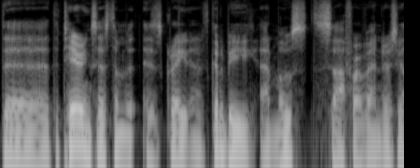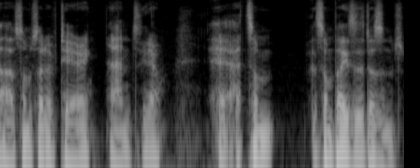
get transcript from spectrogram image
the the tiering system is great, and it's going to be at most software vendors. You'll have some sort of tiering, and you know, at some some places it doesn't.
